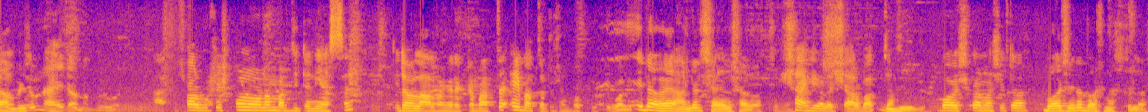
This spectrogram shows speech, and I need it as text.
দাম বেশি না এটা নব্বই বলে। আচ্ছা সর্বশেষ পনেরো নাম্বার যেটা নিয়ে আসছেন এটাও লাল রঙের একটা বাচ্চা। এই বাচ্চাটা সম্পর্কে একটু বলে এটা ভাই হান্ড্রেড সাইল সার বাচ্চা। শাহিওয়ালের সার বাচ্চা। জি বয়স কয় মাস এটা? বয়স এটা দশ মাস প্লাস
